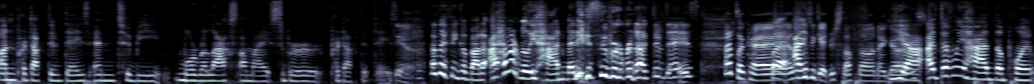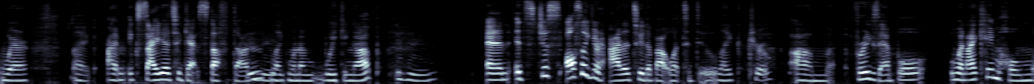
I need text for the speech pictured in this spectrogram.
unproductive days and to be more relaxed on my super productive days yeah, now that i think about it i haven't really had many super productive days that's okay. But as long I- as you get your stuff done, I guess. yeah, I've definitely had the point where like I'm excited to get stuff done, Mhm. like when I'm waking up. hmm And it's just also your attitude about what to do. Like, True. um, for example, when I came home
